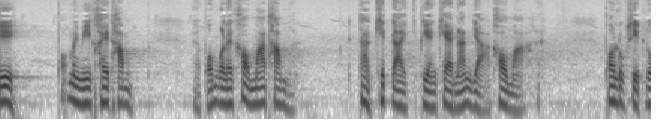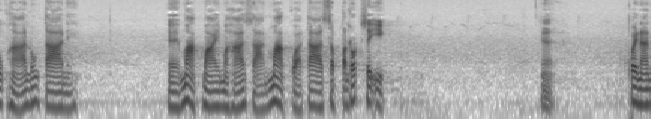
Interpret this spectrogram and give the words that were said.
ดี เพราะไม่มีใครทำผมก็เลยเข้ามาทำถ้าคิดได้เพียงแค่นั้นอย่าเข้ามาเพราะลูกศิษย์ลูกหาลูกตาเนี่ยมากมายมหาศาลมากกว่าตาสับปะรดซะอีก เพราะนั้น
